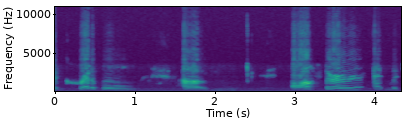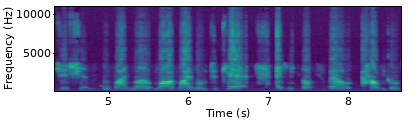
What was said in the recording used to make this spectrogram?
incredible um, author and magician whom I love, Lon Milo DuQuette. And he talks about how he goes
